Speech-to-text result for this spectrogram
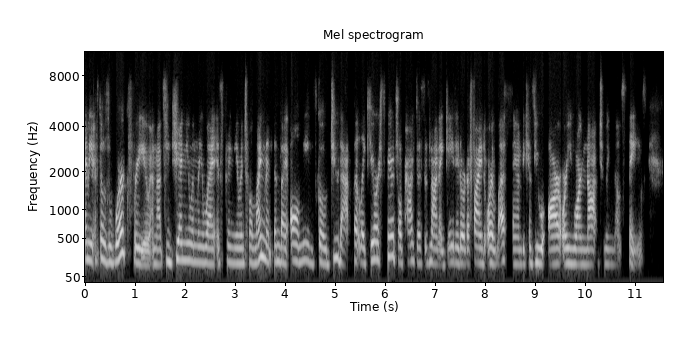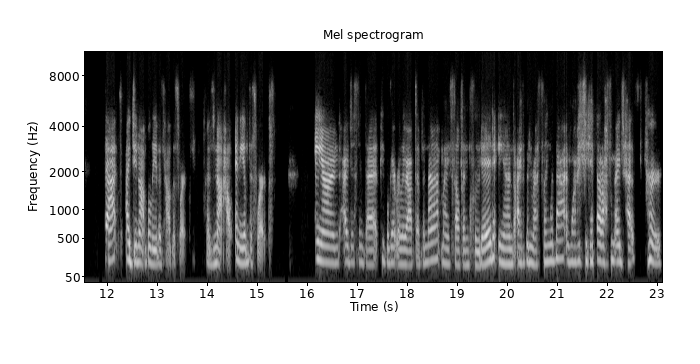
I mean, if those work for you and that's genuinely what is putting you into alignment, then by all means go do that. But like your spiritual practice is not negated or defined or less than because you are or you are not doing those things. That I do not believe is how this works. That's not how any of this works. And I just think that people get really wrapped up in that, myself included. And I've been wrestling with that and wanted to get that off of my chest for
